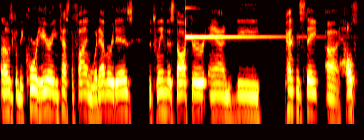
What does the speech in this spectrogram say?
I don't know, it's going to be court hearing, testifying, whatever it is, between this doctor and the Penn State uh, health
